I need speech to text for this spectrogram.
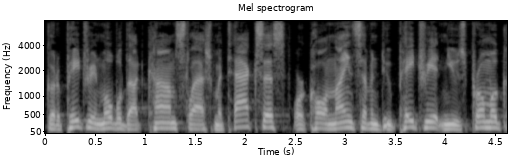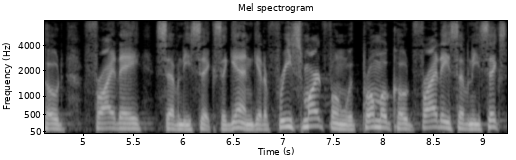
Go to patriotmobile.com slash Metaxas or call 972 Patriot and use promo code Friday76. Again, get a free smartphone with promo code Friday76.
